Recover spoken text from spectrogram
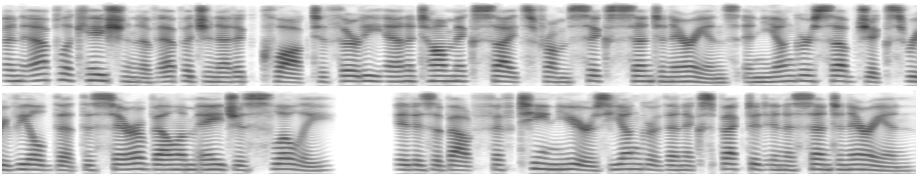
An application of epigenetic clock to 30 anatomic sites from six centenarians and younger subjects revealed that the cerebellum ages slowly, it is about 15 years younger than expected in a centenarian.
